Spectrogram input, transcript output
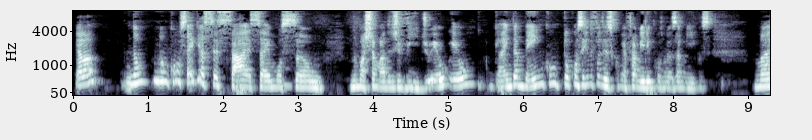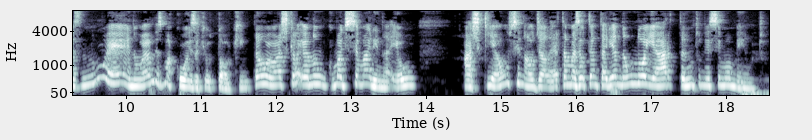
ela não, não consegue acessar essa emoção numa chamada de vídeo. Eu, eu ainda bem, estou conseguindo fazer isso com minha família e com os meus amigos mas não é, não é a mesma coisa que o toque. Então eu acho que eu não, como eu disse a Marina, eu acho que é um sinal de alerta, mas eu tentaria não noiar tanto nesse momento.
